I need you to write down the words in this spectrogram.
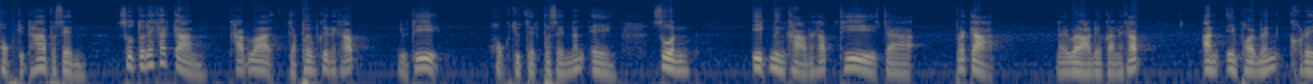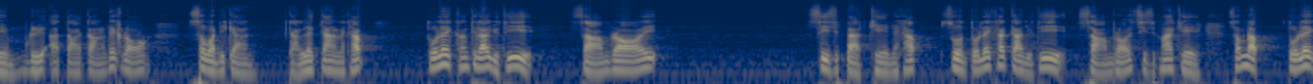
6.5%ส่วนตัวเลขคาดการณ์คาดว่าจะเพิ่มขึ้นนะครับ อยู่ที่ 6.7%นั่นเอง ส่วนอีกหนึ่งข่าวนะครับที่จะประกาศในเวลาเดียวกันนะครับ unemployment claim หรืออัตราการเรียกร้อง สวัสดิการการเลิกจ้างนะครับ ตัวเลขครั้งที่แล้วอยู่ที่ 348k นะครับ ส่วนตัวเลขคาดการณ์อยู่ที่ 345k สำหรับตัวเลข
